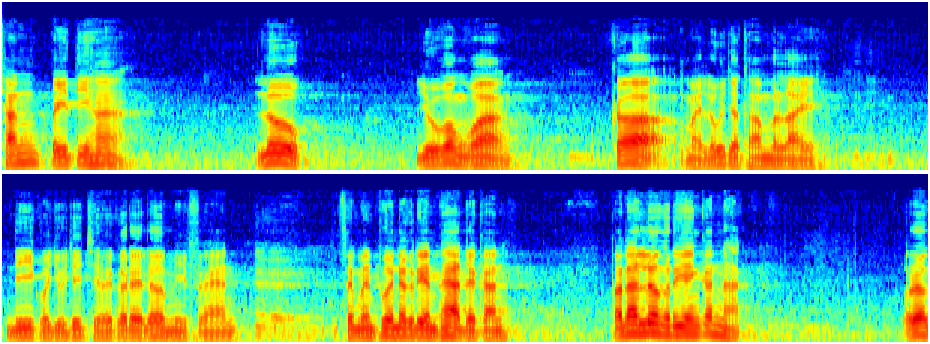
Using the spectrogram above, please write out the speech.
ชั้นปีที่ห้าลูกอยู่ว่างๆก็ไม่รู้จะทำอะไร ดีกว่าอยู่เฉยๆก็เลยเริ่มมีแฟน ซึ่งเป็นเพื่อนนักเรียนแพทย์ด้วยกัน ตอนนั้นเรื่องเรียนก็หนัก เรื่อง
